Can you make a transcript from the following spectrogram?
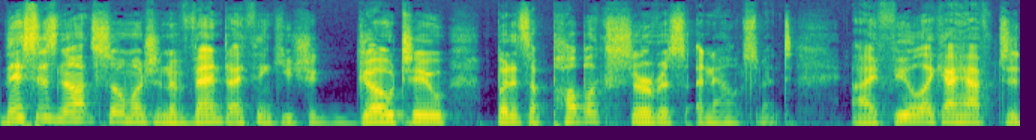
This is not so much an event I think you should go to, but it's a public service announcement. I feel like I have to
